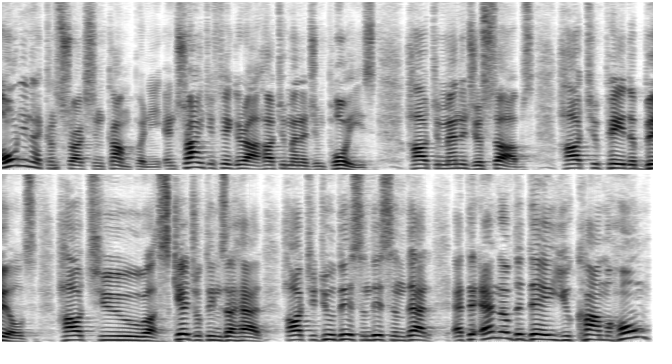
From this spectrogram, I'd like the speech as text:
owning a construction company and trying to figure out how to manage employees, how to manage your subs, how to pay the bills, how to uh, schedule things ahead, how to do this and this and that. At the end of the day, you come home,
